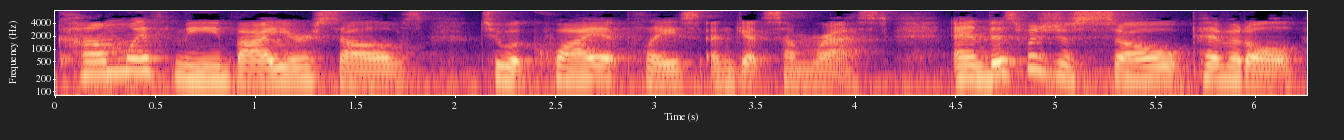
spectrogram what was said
Come with me by yourselves to a quiet place and get some rest. And this was just so pivotal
